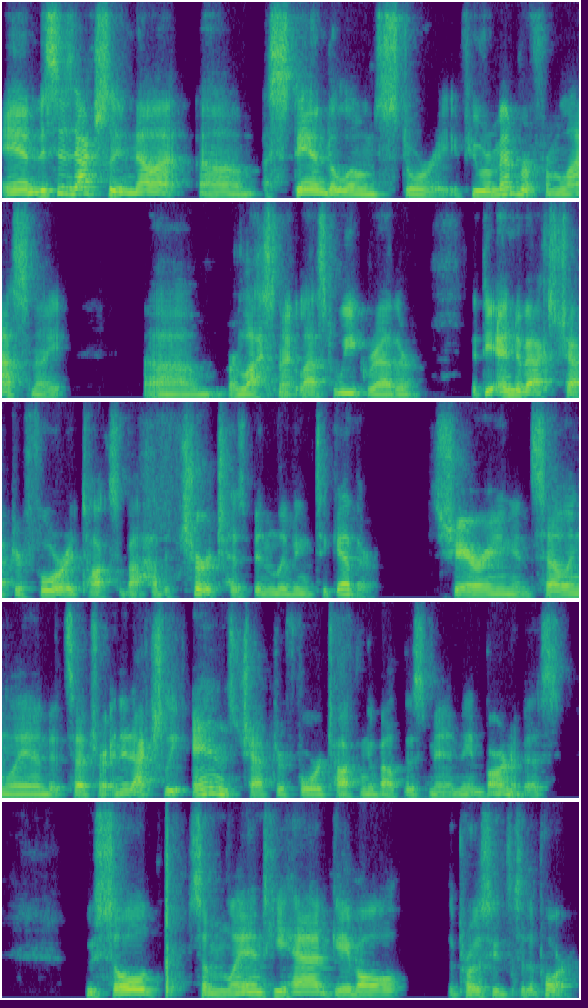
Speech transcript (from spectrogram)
And this is actually not um, a standalone story. If you remember from last night, um, or last night, last week rather, at the end of Acts chapter 4, it talks about how the church has been living together, sharing and selling land, etc. And it actually ends chapter 4 talking about this man named Barnabas, who sold some land he had, gave all the proceeds to the poor.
